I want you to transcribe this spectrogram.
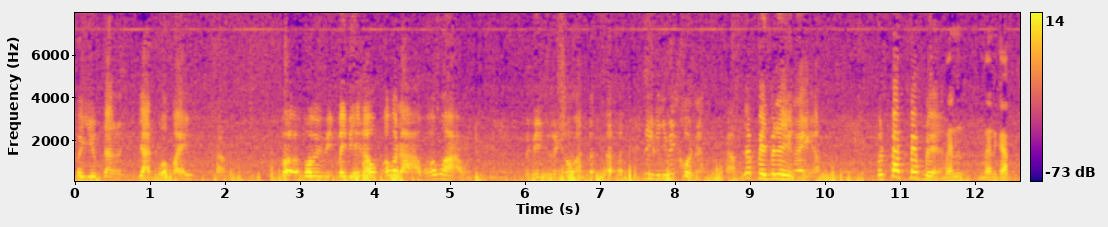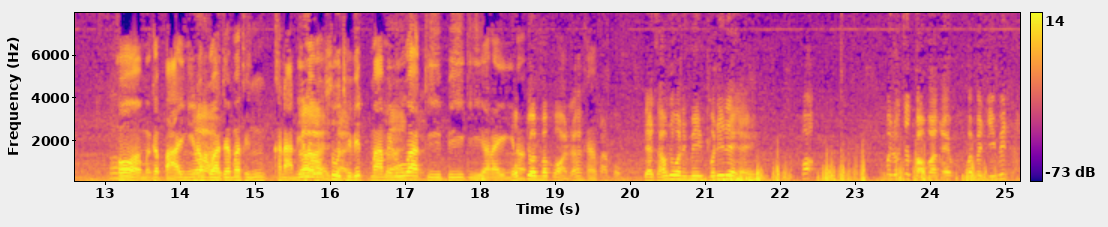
ไปยืมตังค์ญาติหัวไปครับ เพราะพอไม่มีไม่มีให้เขาเขาก็ด่าเพราะเขาว่าไม่มีคืนเขาอะ นี่คือชีวิตคนอะครับ แล้วเป็นไปได้ยังไงอะมันแป๊บแป๊บๆเลยอะ เหมือนเหมือนกับพ่อเหมือนกับป๋าอย่างนี้นะใช่กว่าจะมาถึงขนาดนี้ใช่เราสู้ใช่ชีวิตมาไม่รู้ใช่ว่ากี่ปีกี่อะไรอย่างผนี้มนะจนมาก่อนนะ ครับ ครับผมแต่ถามทุกวันนี้มีวันนี้ได้ไง เพราะไม่รู้จะตอบว่าไง มันเป็นชีวิตอะ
